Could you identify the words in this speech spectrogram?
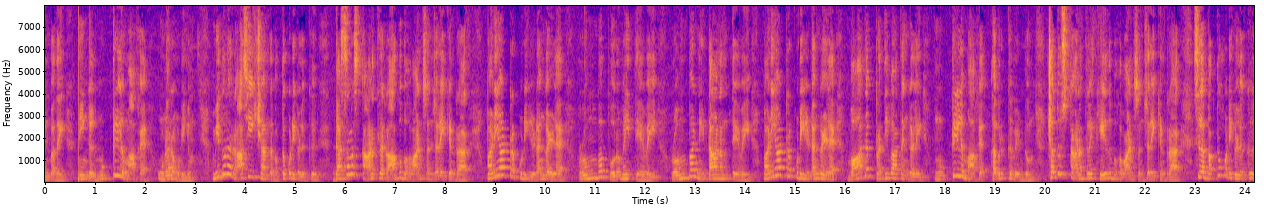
என்பதை நீங்கள் முற்றிலுமாக உணர முடியும். மிதுன ராசி சார்ந்த பக்தகுடிகளுக்கு தசமஸ்தானத்தில் ராகு பகவான் சஞ்சரிக்கின்றார். பணியாற்றக்கூடிய இடங்களில் ரொம்ப பொறுமை தேவை ரொம்ப நிதானம் தேவை. பணியாற்றக்கூடிய இடங்களில் வாத பிரதிவாதங்களை முற்றிலுமாக தவிர்க்க வேண்டும். சதுர்ஸ்தானத்தில் கேது பகவான் சஞ்சரிக்கின்றார். சில பக்தகுடிகளுக்கு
